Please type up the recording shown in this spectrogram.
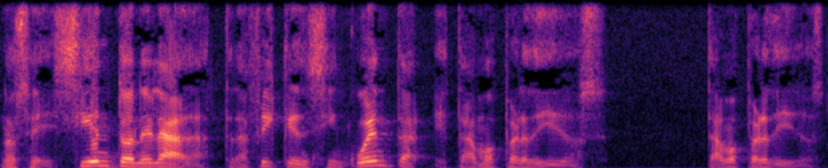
no sé, 100 toneladas, trafiquen 50, estamos perdidos. Estamos perdidos.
